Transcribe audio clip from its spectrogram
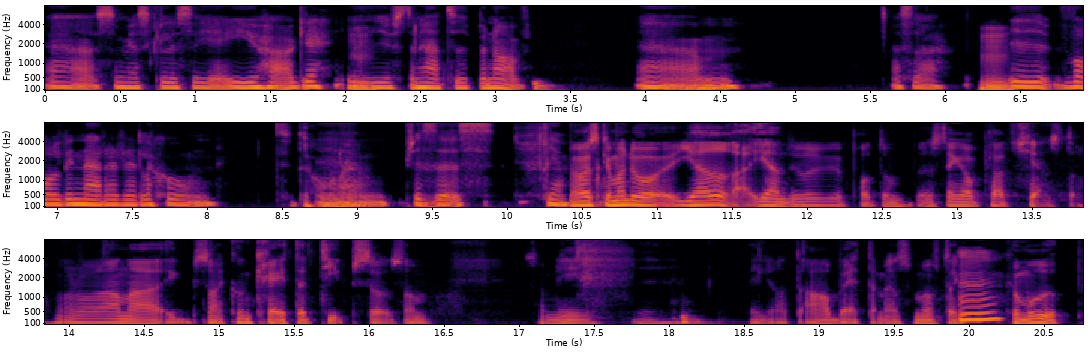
eh, som jag skulle säga är ju högre mm. i just den här typen av, eh, alltså mm. i våld i nära relation. Situationer. precis. Men vad ska man då göra? Igen, du pratar om att stänga av platstjänster. Har några andra såna konkreta tips som, som ni eh, väljer att arbeta med, som ofta mm. kommer upp?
